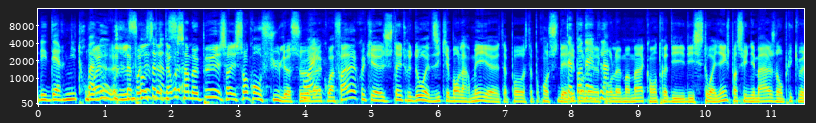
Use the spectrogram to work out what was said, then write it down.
les derniers troubadours. Ouais, la police d'Ottawa semble un peu, ils sont, sont confus là, sur Ouais. quoi faire. Quoique Justin Trudeau a dit que bon l'armée n'était pas, c'était pas considéré C'était pas pour, le, pour moment contre des, des citoyens. Je pense que c'est une image non plus que M.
